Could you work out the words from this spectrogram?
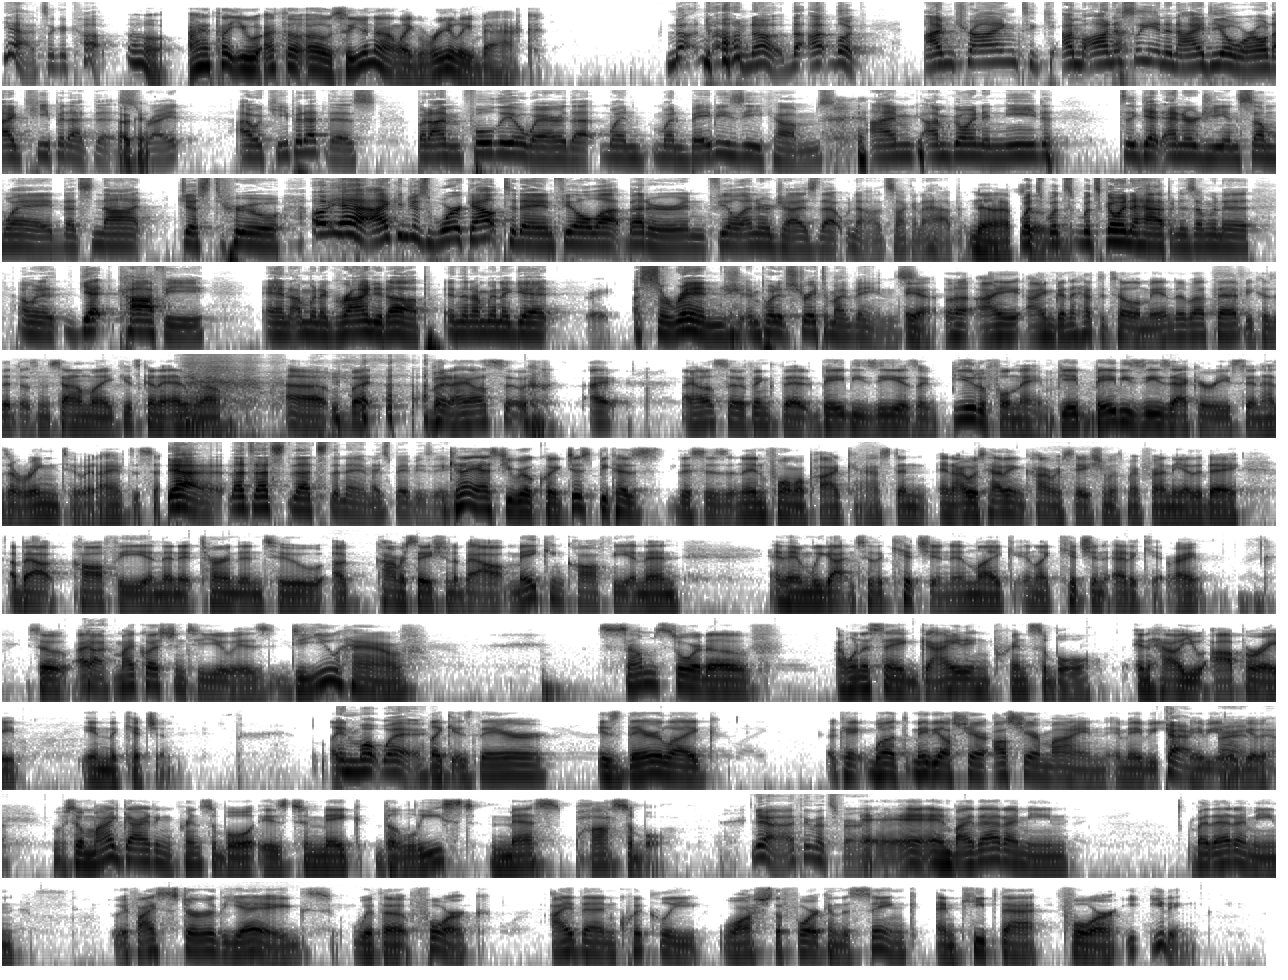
Yeah, it's like a cup. Oh, I thought you. I thought. Oh, so you're not like really back. No, no, no. The, uh, look, I'm trying to. I'm honestly in an ideal world, I'd keep it at this, Okay. right? I would keep it at this, but I'm fully aware that when when baby Z comes, I'm I'm going to need to get energy in some way that's not just through. Oh yeah, I can just work out today and feel a lot better and feel energized. That no, it's not going to happen. No, What's absolutely what's what's going to happen is I'm gonna I'm gonna get coffee and I'm gonna grind it up and then I'm gonna get Great. a syringe and put it straight to my veins. Yeah, well, I I'm gonna have to tell Amanda about that because it doesn't sound like it's gonna end well. Uh, but but I also I I also think that Baby Z is a beautiful name. Ba- Baby Z Zachariason has a ring to it. I have to say. Yeah, that's that's that's the name. Is Baby Z. Can I ask you real quick, just because this is an informal podcast, and and I was having a conversation with my friend the other day about coffee, and then it turned into a conversation about making coffee, and then and then we got into the kitchen and like and like kitchen etiquette, right? So I, my question to you is, do you have some sort of I want to say guiding principle in how you operate in the kitchen? like- In what way? like is there is there like okay well maybe i'll share i'll share mine and maybe Okay, maybe it'll alright, give it so my guiding principle is to make the least mess possible yeah, I think that's fair. And by that i mean by that i mean if i stir the eggs with a fork i then quickly wash the fork in the sink and keep that for eating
